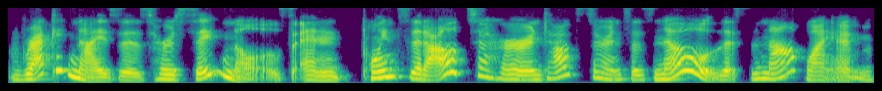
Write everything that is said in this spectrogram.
recognizes her signals and points it out to her and talks to her and says no this is not why i'm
